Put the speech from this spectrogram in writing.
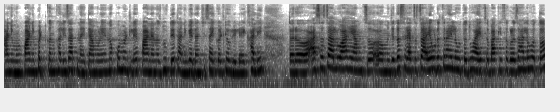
आणि मग पाणी पटकन खाली जात नाही. त्यामुळे नको म्हटले पाण्यानं धुतेत आणि वेदांची सायकल ठेवलेली आहे खाली. तर असं चालू आहे आमचं म्हणजे दसऱ्याचं चा एवढंच राहिलं होतं. धुवायचं बाकी सगळं झालं होतं.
